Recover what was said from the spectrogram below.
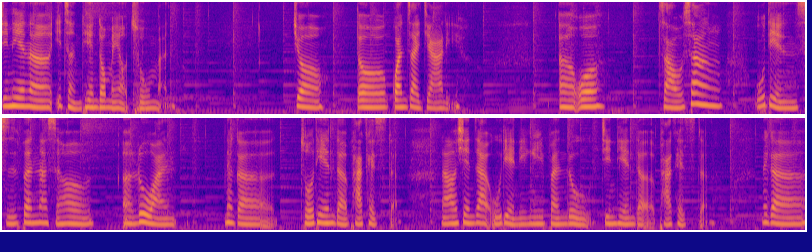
今天呢，一整天都没有出门，就都关在家里。呃，我早上五点十分那时候，呃，录完那个昨天的 podcast 的，然后现在五点零一分录今天的 podcast 的。那个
